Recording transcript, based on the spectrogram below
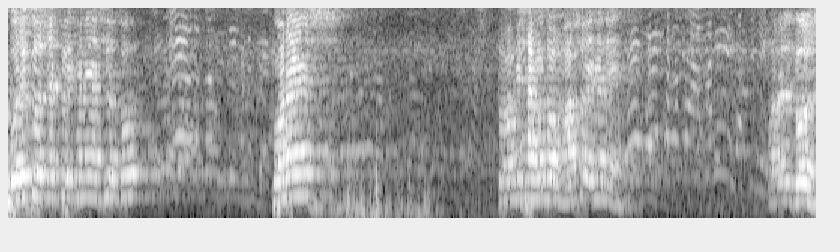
পরিতোষ একটু এখানে আসিও তো পরেশ তোমাকে স্বাগতম আসো এখানে পরেশ ঘোষ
